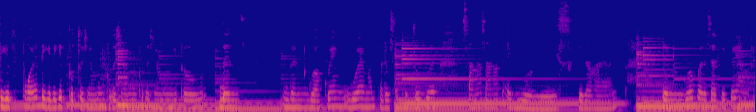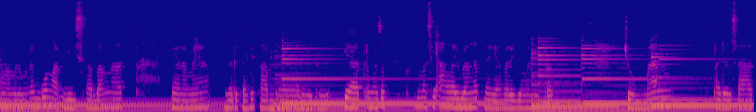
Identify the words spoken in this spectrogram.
dikit pokoknya dikit-dikit putus nyambung putus nyambung putus nyambung gitu. Dan dan gue akuin gue emang pada saat itu gue sangat-sangat egois gitu kan dan gue pada saat itu yang emang bener-bener gue nggak bisa banget ya namanya nggak dikasih kabar gitu. Ya termasuk masih alay banget lah ya pada zaman itu. Cuman pada saat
